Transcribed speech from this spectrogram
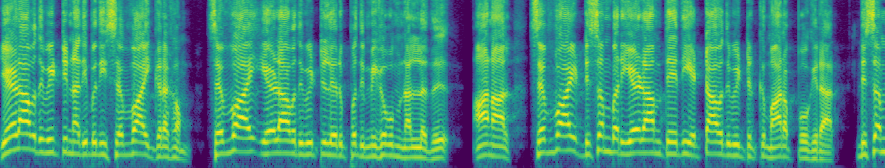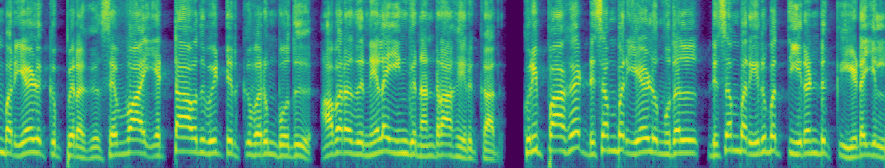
ஏழாவது வீட்டின் அதிபதி செவ்வாய் கிரகம். செவ்வாய் ஏழாவது வீட்டில் இருப்பது மிகவும் நல்லது. ஆனால் செவ்வாய் டிசம்பர் ஏழாம் தேதி எட்டாவது வீட்டிற்கு மாறப்போகிறார். டிசம்பர் ஏழுக்கு பிறகு செவ்வாய் எட்டாவது வீட்டிற்கு வரும்போது அவரது நிலை இங்கு நன்றாக இருக்காது. குறிப்பாக டிசம்பர் ஏழு முதல் டிசம்பர் இருபத்தி இரண்டுக்கு இடையில்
